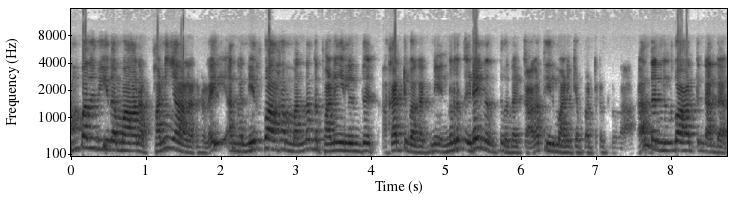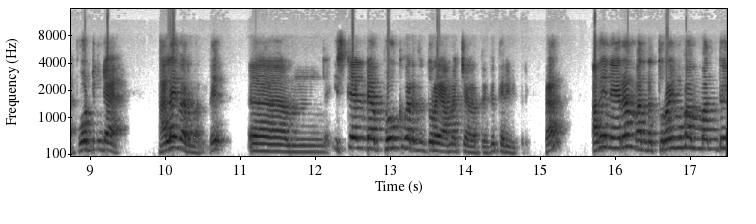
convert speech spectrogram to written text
ஐம்பது வீதமான பணியாளர்களை அந்த நிர்வாகம் வந்து அந்த பணியிலிருந்து அகற்றுவதற்கு நிறுத்த இடைநிறுத்துவதற்காக தீர்மானிக்கப்பட்டிருக்கிறதாக அந்த நிர்வாகத்தின் அந்த போட்டின் தலைவர் வந்து இஸ்ரேல் போக்குவரத்து துறை அமைச்சகத்துக்கு தெரிவித்திருக்கிறார். அதே நேரம் அந்த துறைமுகம் வந்து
